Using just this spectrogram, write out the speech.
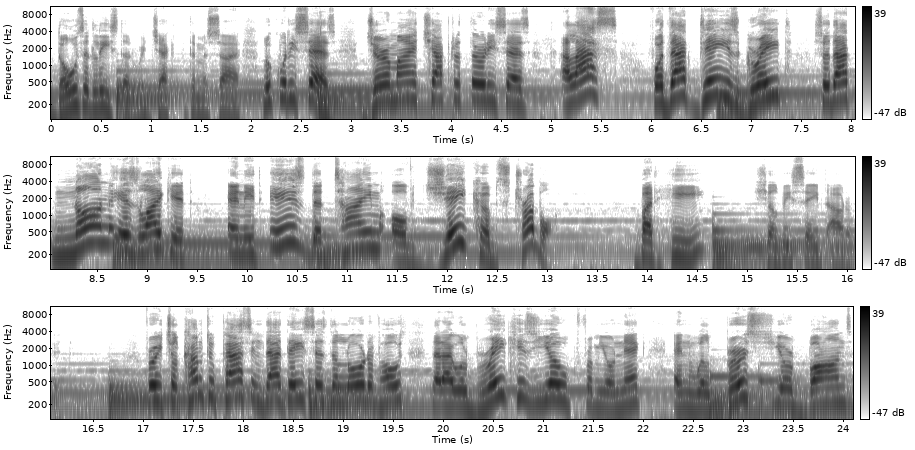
Those at least that rejected the Messiah. Look what he says. Jeremiah chapter 30 says, Alas, for that day is great, so that none is like it, and it is the time of Jacob's trouble, but he shall be saved out of it. For it shall come to pass in that day, says the Lord of hosts, that I will break his yoke from your neck and will burst your bonds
